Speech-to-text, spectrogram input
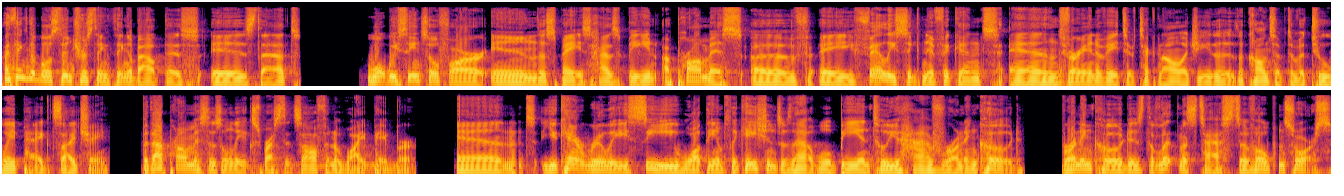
I think the most interesting thing about this is that what we've seen so far in the space has been a promise of a fairly significant and very innovative technology, the, the concept of a two way pegged sidechain. But that promise has only expressed itself in a white paper. And you can't really see what the implications of that will be until you have running code. Running code is the litmus test of open source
